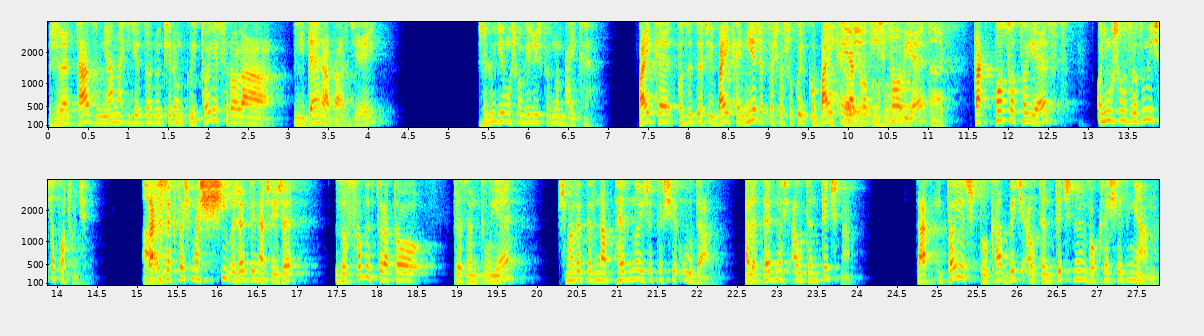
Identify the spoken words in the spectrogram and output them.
Że ta zmiana idzie w dobrym kierunku. I to jest rola lidera bardziej, że ludzie muszą wierzyć w pewną bajkę. Bajkę, czyli bajkę nie, że ktoś oszukuje, tylko bajkę historię. jako mhm. historię. Tak. tak, po co to jest? Oni muszą zrozumieć i to poczuć. Ale... Tak, że ktoś ma siłę, że to inaczej, że z osoby, która to prezentuje, przemawia pewna pewność, że to się uda, ale pewność autentyczna. Tak? I to jest sztuka być autentycznym w okresie zmian.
